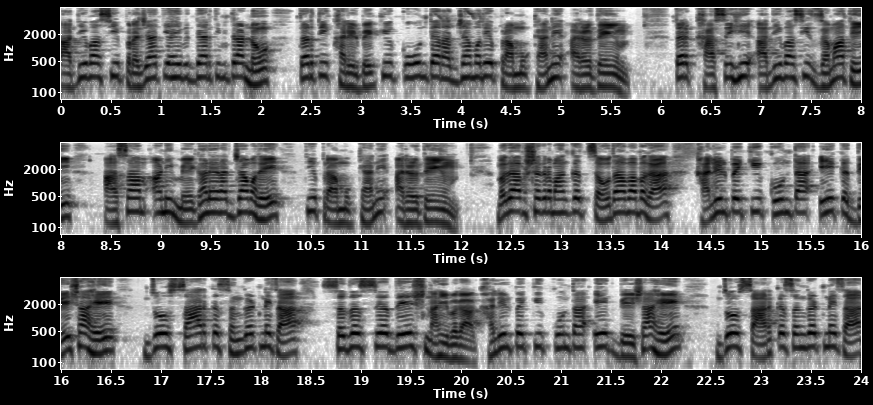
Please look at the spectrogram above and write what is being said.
आदिवासी प्रजाती आहे विद्यार्थी मित्रांनो. तर ती खालीलपैकी कोणत्या राज्यामध्ये प्रामुख्याने आढळते? तर खासी ही आदिवासी जमाती आसाम आणि मेघालय राज्यामध्ये ती प्रामुख्याने आढळते. बघा प्रश्न क्रमांक चौदावा बघा. खालीलपैकी कोणता एक देश आहे जो सार्क संघटनेचा सदस्य देश नाही बघा? खालीलपैकी कोणता एक देश आहे जो सार्क संघटनेचा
